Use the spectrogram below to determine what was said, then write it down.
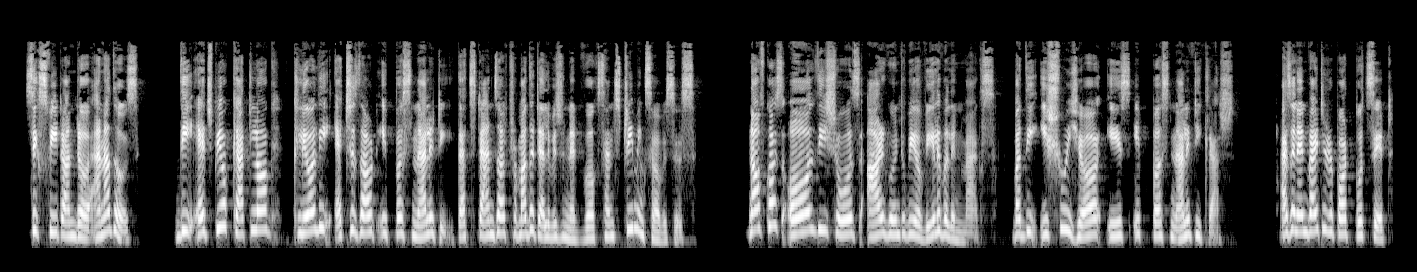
Six Feet Under, and others, the HBO catalog clearly etches out a personality that stands out from other television networks and streaming services. Now, of course, all these shows are going to be available in Max, but the issue here is a personality clash. As an Envity report puts it,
